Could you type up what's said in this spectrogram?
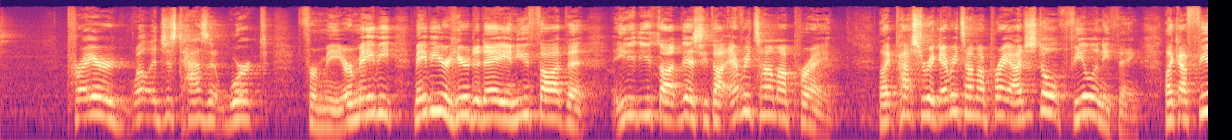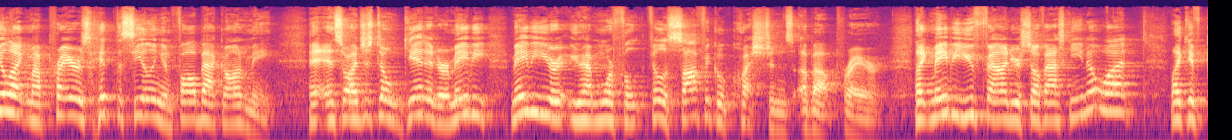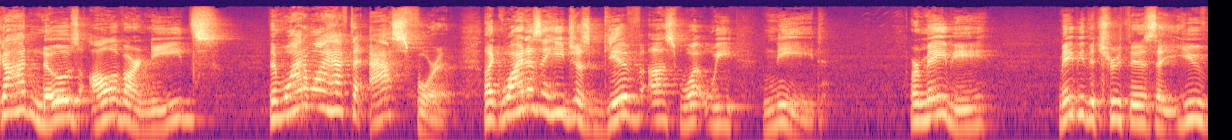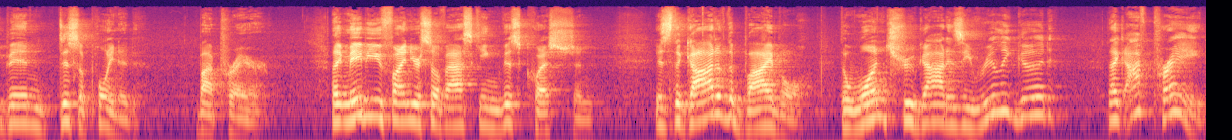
Prayer, well, it just hasn't worked for me. Or maybe maybe you're here today and you thought that you, you thought this, you thought every time I pray, like Pastor Ricc, every time I pray, I just don't feel anything. Like I feel like my prayers hit the ceiling and fall back on me. And, and so I just don't get it. Or maybe maybe you you have more philosophical questions about prayer. Like maybe you found yourself asking, you know what? Like if God knows all of our needs, then why do I have to ask for it? Like why doesn't he just give us what we need? Or maybe, maybe the truth is that you've been disappointed by prayer. Like maybe you find yourself asking this question Is the God of the Bible, the one true God, is he really good? Like I've prayed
